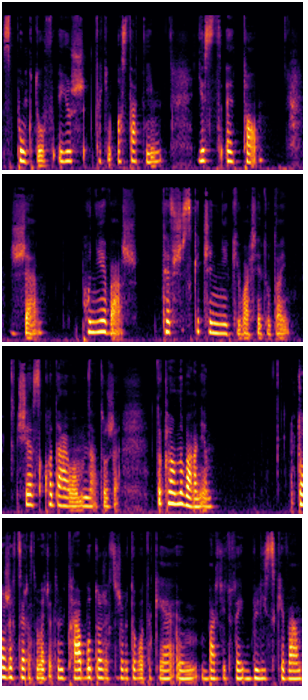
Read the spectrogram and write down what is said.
z punktów, już takim ostatnim, jest e, to, że ponieważ te wszystkie czynniki właśnie tutaj się składają na to, że to klonowanie, to, że chcę rozmawiać o tym tabu, to, że chcę, żeby to było takie bardziej tutaj bliskie Wam,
